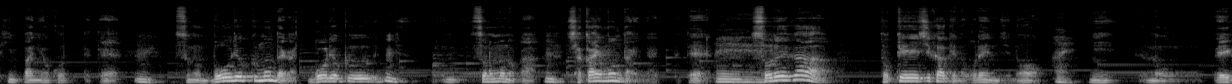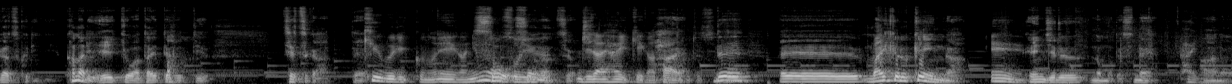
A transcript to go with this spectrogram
頻繁に起こってて、その暴力問題が暴力そのものが社会問題になってて、ええ。それが時計仕掛けのオレンジのはい。にあの映画作りにかなり影響を与えてるっていう説があって。キューブリックの映画にもそそうういう時代背景があったはい。ってことですよね、で、えーマイケル・ケインがええ。演じるのもですね、はい。あの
